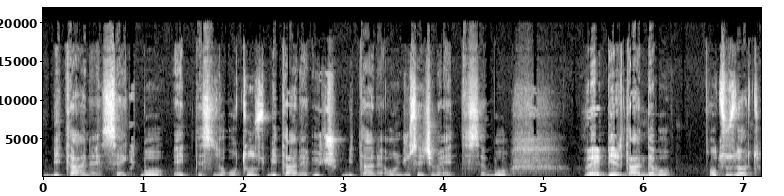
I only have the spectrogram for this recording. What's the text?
bir tane sek bu etti size 30 bir tane 3 bir tane oyuncu seçimi etti size bu ve bir tane de bu 34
